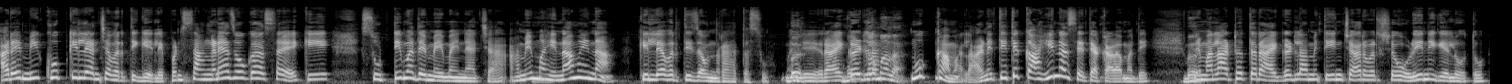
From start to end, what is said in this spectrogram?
अरे मी खूप किल्ल्यांच्यावरती गेले पण सांगण्याजोगं असं आहे की सुट्टीमध्ये मे महिन्याच्या आम्ही महिना महिना किल्ल्यावरती जाऊन राहत असू. म्हणजे. रायगडला मुक्कामाला? आणि तिथे काही नसे त्या काळामध्ये. म्हणजे मला आठवतं रायगडला आम्ही तीन चार वर्ष ओळीने गेलो होतो.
